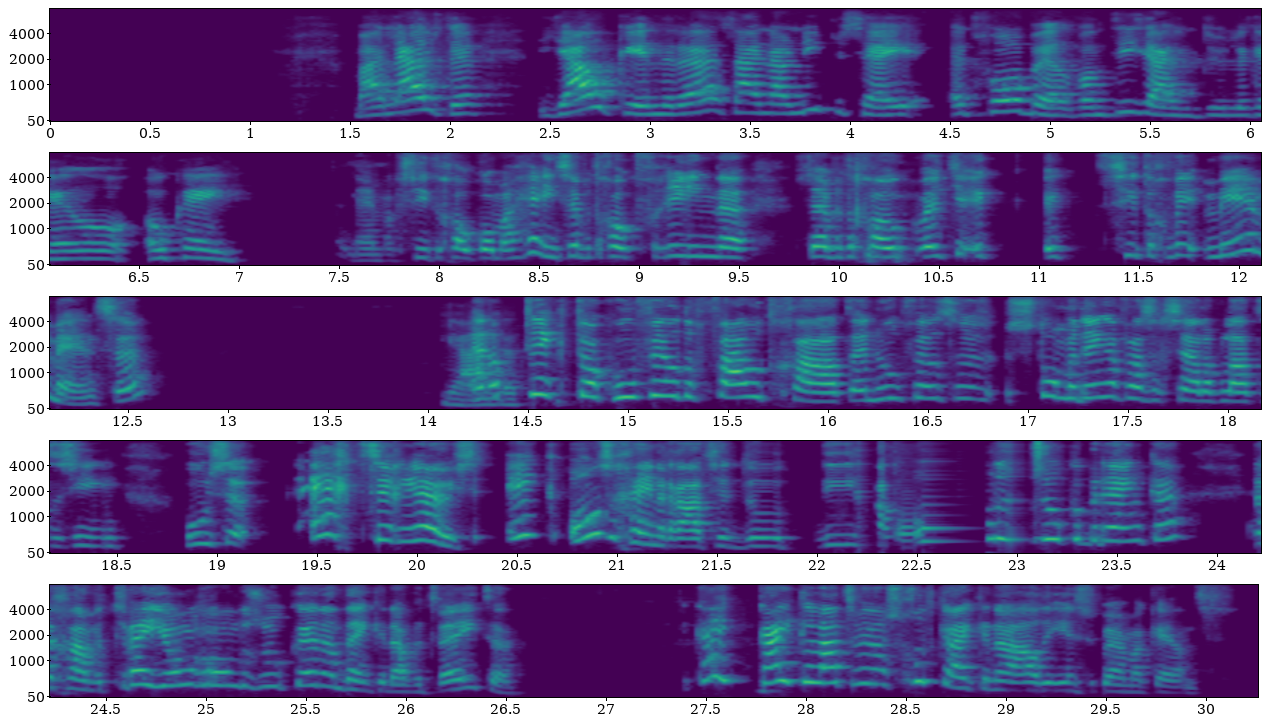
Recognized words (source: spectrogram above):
Maar luister, jouw kinderen zijn nou niet per se het voorbeeld, want die zijn natuurlijk heel oké. Nee, maar ik zie toch ook om me heen. Ze hebben toch ook vrienden. Ze hebben toch ook, weet je, ik, ik zie toch weer meer mensen. Ja, en op dat... TikTok hoeveel de fout gaat en hoeveel ze stomme dingen van zichzelf laten zien. Hoe ze echt serieus, ik, onze generatie doet, die gaat onderzoeken bedenken. Dan gaan we twee jongeren onderzoeken en dan denken dat we het weten. Kijk, kijk laten we eens goed kijken naar al die Instagram-accounts.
